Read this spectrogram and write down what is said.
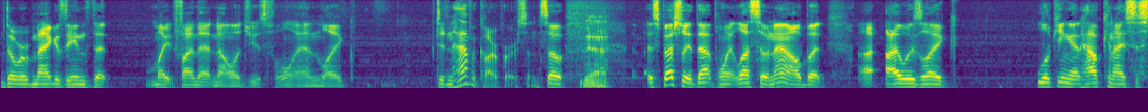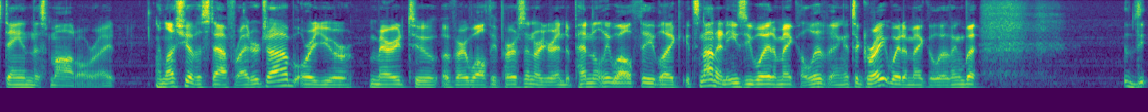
there were magazines that might find that knowledge useful, and like didn't have a car person. So Yeah. especially at that point, less so now, but I, I was like looking at how can I sustain this model, right? Unless you have a staff writer job or you're married to a very wealthy person or you're independently wealthy, like it's not an easy way to make a living. It's a great way to make a living, but the,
